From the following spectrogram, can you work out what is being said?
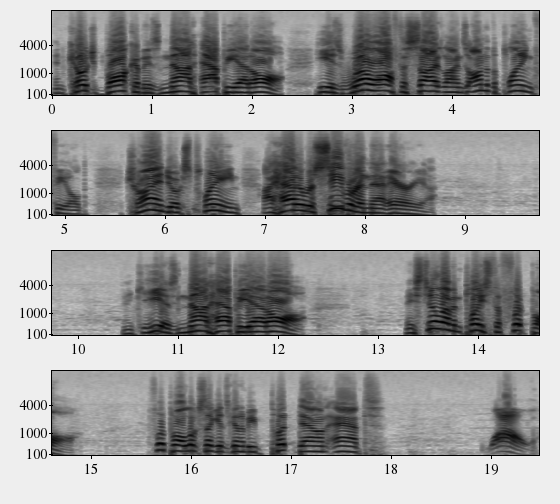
And Coach Balkum is not happy at all. He is well off the sidelines onto the playing field trying to explain I had a receiver in that area. And he is not happy at all. They still haven't placed the football. Football looks like it's going to be put down at, wow,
